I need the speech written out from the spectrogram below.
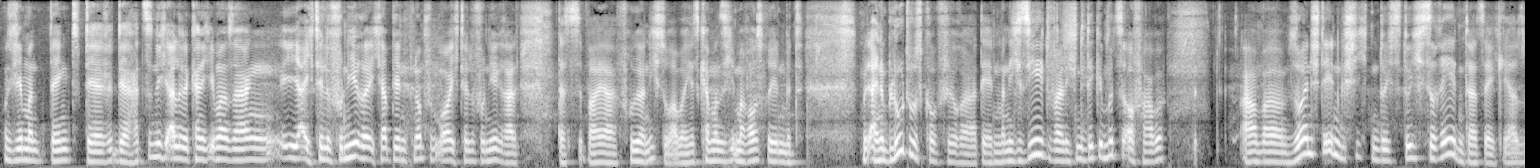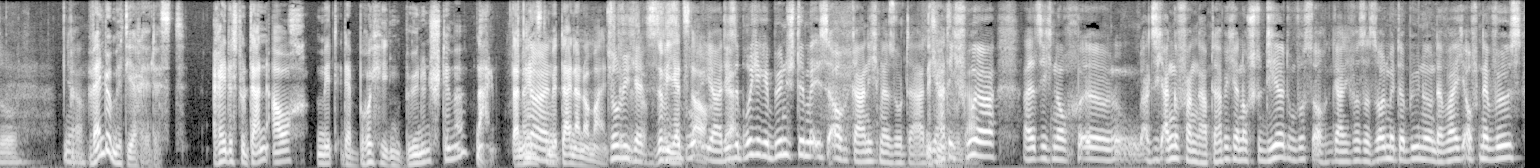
und jemand denkt, der, der hat sie nicht alle, dann kann ich immer sagen, ja, ich telefoniere, ich habe hier einen Knopf im Ohr, ich telefoniere gerade. Das war ja früher nicht so, aber jetzt kann man sich immer rausreden mit, mit einem Bluetooth-Kopfhörer, den man nicht sieht, weil ich eine dicke Mütze aufhabe. Aber so entstehen Geschichten durchs, durchs Reden tatsächlich. Also, ja. Wenn du mit dir redest, redest du dann auch mit der brüchigen Bühnenstimme? Nein, dann redest du Nein. mit deiner normalen So Stimme. wie jetzt. So wie Diese jetzt Brü- auch. Ja, diese brüchige Bühnenstimme ist auch gar nicht mehr so da. Nicht Die mehr hatte so ich da. früher, als ich noch, äh, als ich angefangen habe. Da habe ich ja noch studiert und wusste auch gar nicht, was das soll mit der Bühne. Und da war ich oft nervös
